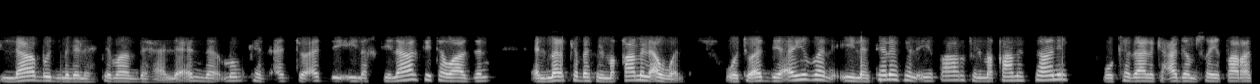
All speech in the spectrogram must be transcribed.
لابد من الاهتمام بها لأن ممكن أن تؤدي إلى اختلال في توازن المركبة في المقام الأول وتؤدي أيضا إلى تلف الإطار في المقام الثاني وكذلك عدم سيطرة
